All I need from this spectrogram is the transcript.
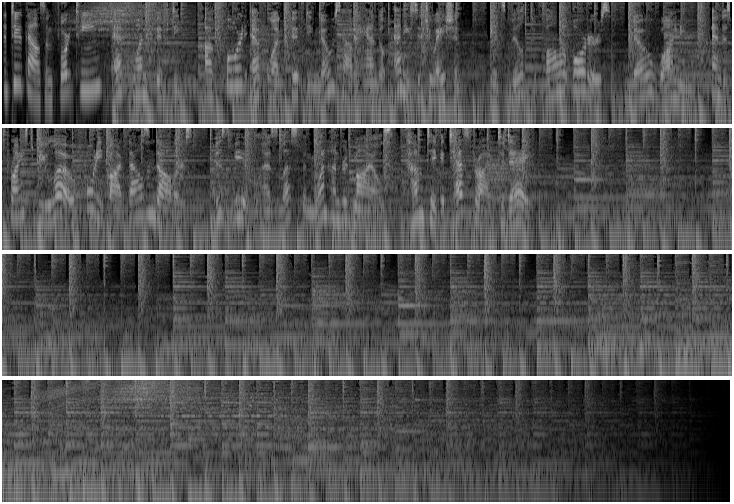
The 2014 F-150. A Ford F-150 knows how to handle any situation. It's built to follow orders, no whining, and is priced below $45,000. This vehicle has less than 100 miles. Come take a test drive today.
